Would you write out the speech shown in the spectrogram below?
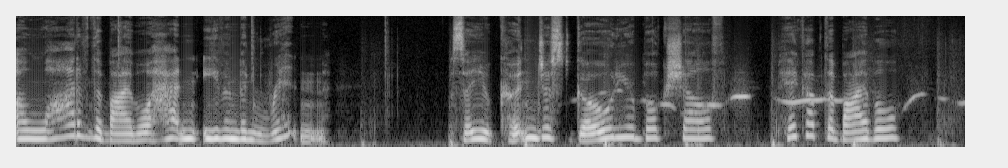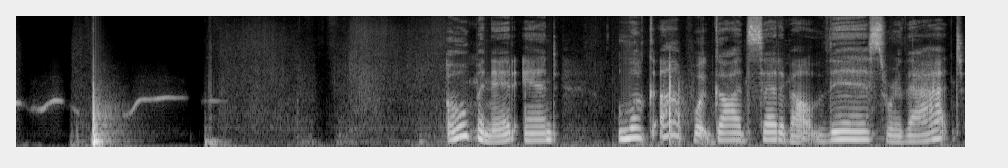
A lot of the Bible hadn't even been written. So you couldn't just go to your bookshelf, pick up the Bible, open it, and look up what God said about this or that.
